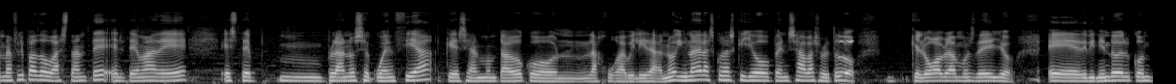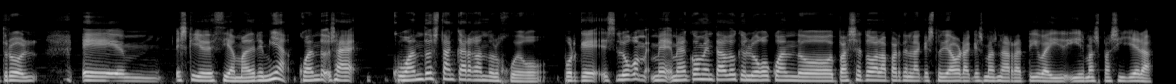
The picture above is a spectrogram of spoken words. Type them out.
me ha flipado bastante el tema de este mm, plano secuencia que se han montado con la jugabilidad. ¿no? Y una de las cosas que yo pensaba, sobre todo, que luego hablamos de ello, eh, viniendo del control, em, es que yo decía, madre mía, ¿cuándo, o sea, ¿cuándo están cargando el juego? Porque es, luego me, han comentado que luego cuando pase toda la parte en la que estoy ahora, que es más narrativa y, es más pasillera,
